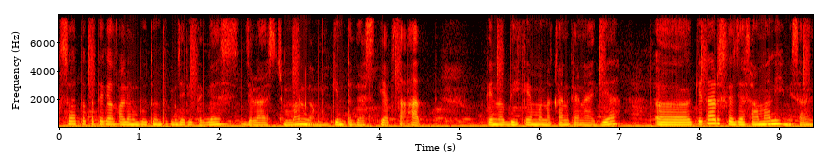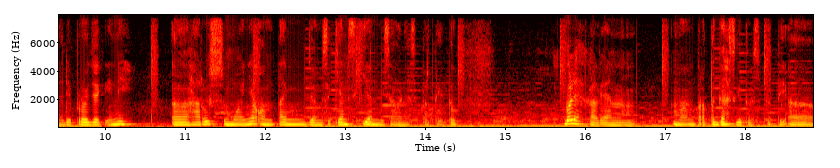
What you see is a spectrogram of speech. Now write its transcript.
suatu ketika kalian butuh untuk menjadi tegas jelas. Cuman nggak mungkin tegas setiap saat. Mungkin lebih kayak menekankan aja uh, kita harus kerjasama nih misalnya di project ini uh, harus semuanya on time jam sekian sekian misalnya seperti itu. Boleh kalian mempertegas gitu seperti uh,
